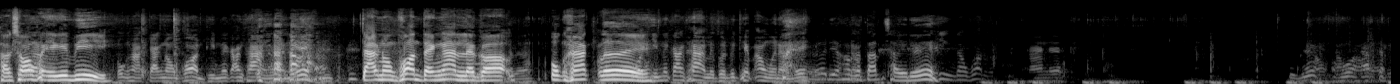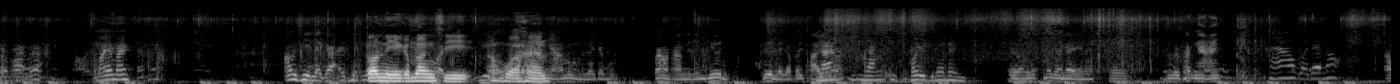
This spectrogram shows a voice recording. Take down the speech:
ผากซองพระเอกเอวีองหักจากน้องพอนทีมในกลางทางวันนี้จากน้องพรแต่งงานแล้วก็อกหักเลยทีมในกลางทางเลยเพิ่นไปเก็บเอาเมื่อนั้นเด้เดี๋ยวเขาก็ตัดใส่เด้จริงน้องพอนหานเด้ถูกเด้อเอาครับจะไปพักเด้อเอาไหมไหมเอาทีเลยกะไอ้เพชรตอนนี้กำลังสิเอาหัวอาหารยางลงเลยจะไปหานยังยืนยืนเลยกับไปถ่ายยังยังอีกค่อยอีกนิดนึง ไม่เป็นไรนะมันพัดง่ายเอาก็ได้เนาะเอา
